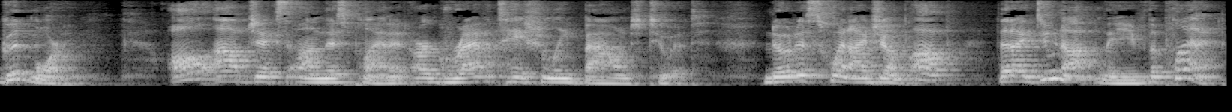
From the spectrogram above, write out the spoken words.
Good morning. All objects on this planet are gravitationally bound to it. Notice when I jump up that I do not leave the planet.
